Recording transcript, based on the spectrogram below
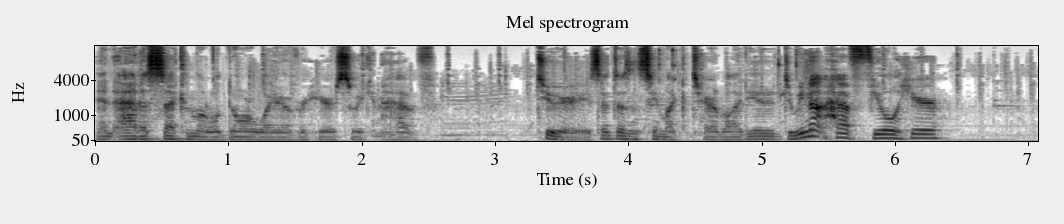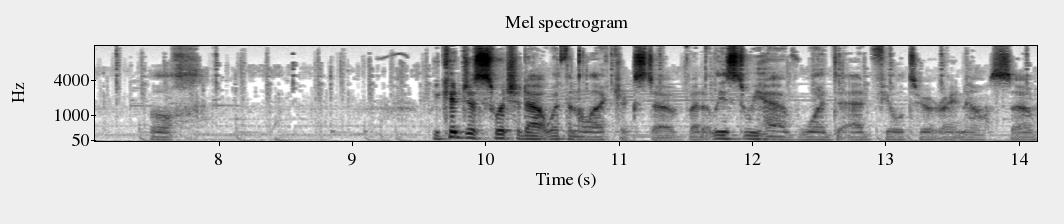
And add a second little doorway over here so we can have two areas. That doesn't seem like a terrible idea. Do we not have fuel here? Ugh. We could just switch it out with an electric stove, but at least we have wood to add fuel to it right now, so...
